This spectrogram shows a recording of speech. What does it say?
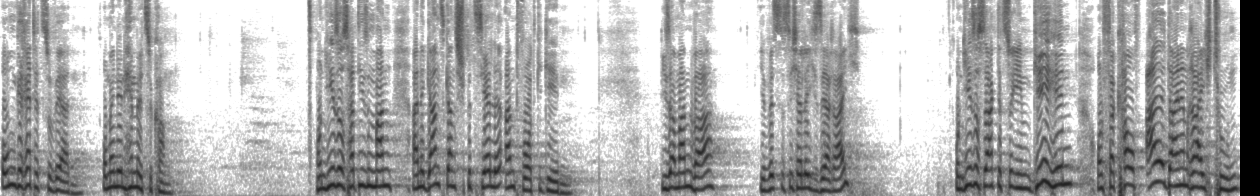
um gerettet zu werden um in den Himmel zu kommen. Und Jesus hat diesem Mann eine ganz, ganz spezielle Antwort gegeben. Dieser Mann war, ihr wisst es sicherlich, sehr reich. Und Jesus sagte zu ihm, geh hin und verkauf all deinen Reichtum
